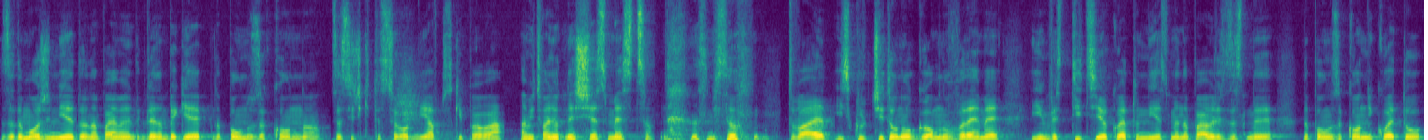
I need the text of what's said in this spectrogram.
за да може ние да направим да гледам БГ напълно законна за всичките сродни авторски права, ами това ни отне 6 месеца. Смисъл, това е изключително огромно време и инвестиция, която ние сме направили за да сме напълно законни, което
